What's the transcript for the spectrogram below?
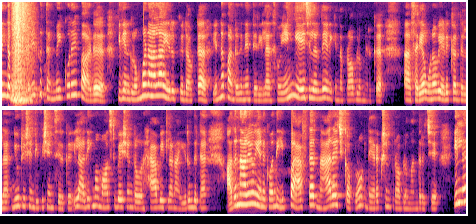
இந்த விரைப்புத்தன்மை குறைபாடு. இது எனக்கு ரொம்ப நாளாக இருக்குது டாக்டர். என்ன பண்ணுறதுனே தெரியல. ஸோ எங்கள் ஏஜ்லேருந்தே எனக்கு இந்த ப்ராப்ளம் இருக்குது சரியாக உணவு எடுக்கிறது இல்லை நியூட்ரிஷன் டிஃபிஷியன்சி இருக்குது இல்லை அதிகமாக மாஸ்டிபேஷன்ற ஒரு ஹேபிட்டில் நான் இருந்துட்டேன். அதனாலேயும் எனக்கு வந்து இப்போ ஆஃப்டர் மேரேஜ்க்கு அப்புறம் இந்த எரெக்ஷன் ப்ராப்ளம் வந்துருச்சு. இல்லை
